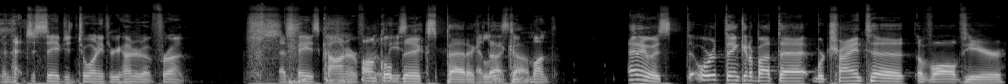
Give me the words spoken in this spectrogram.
And that just saved you twenty three hundred up front. That pays Connor for Uncle least, at least a month. Anyways, we're thinking about that. We're trying to evolve here.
